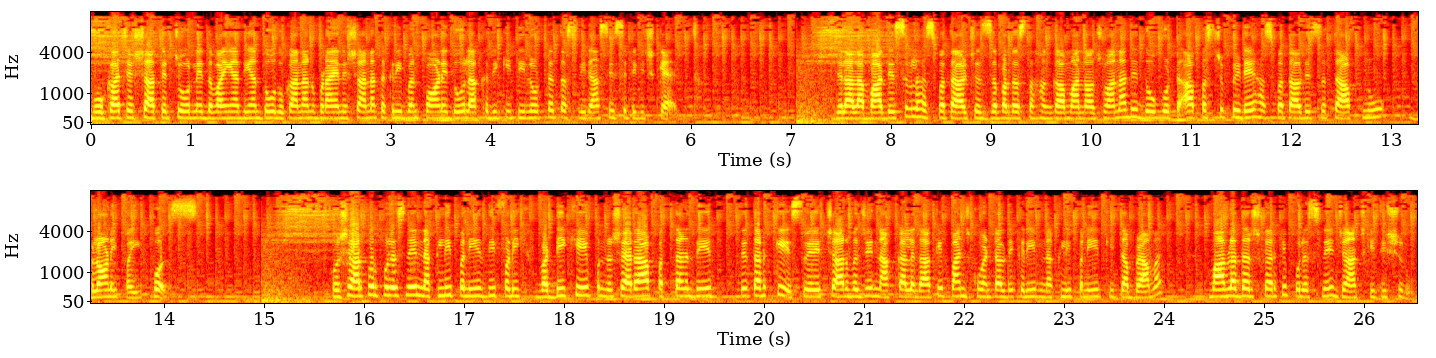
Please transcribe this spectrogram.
ਮੋਗਾ 'ਚ ਸ਼ਾਤਿਰ ਚੋਰ ਨੇ ਦਵਾਈਆਂ ਦੀਆਂ ਦੋ ਦੁਕਾਨਾਂ ਨੂੰ ਬਣਾਇਆ ਨਿਸ਼ਾਨਾ, ਤਕਰੀਬਨ ਪੌਣੇ 2 ਲੱਖ ਦੀ ਕੀਤੀ ਲੁੱਟ, ਤਸਵੀਰਾਂ ਸੀਸੀਟੀਵੀ ਵਿੱਚ ਕੈਦ। ਜਲਾਲਾਬਾਦ ਦੇ ਸਿਵਲ ਹਸਪਤਾਲ 'ਚ ਜ਼ਬਰਦਸਤ ਹੰਗਾਮਾ, ਨੌਜਵਾਨਾਂ ਦੇ ਦੋ ਗੁੱਟ ਆਪਸ 'ਚ ਭਿੜੇ, ਹਸਪਤਾਲ ਦੇ ਸਟਾਫ ਨੂੰ ਬੁਲਾਉਣੀ ਪਈ ਪੁਲਿਸ। ਹੁਸ਼ਿਆਰਪੁਰ ਪੁਲਿਸ ਨੇ ਨਕਲੀ ਪਨੀਰ ਦੀ ਫੜੀ ਵੱਡੀ ਖੇਪ। ਨਸ਼ਹਿਰਾ ਪੱਤਣ ਦੇ ਤੇ ਤੜਕੇ ਸਵੇਰੇ 4 ਵਜੇ ਨਾਕਾ ਲਗਾ ਕੇ 5 ਕੁਇੰਟਲ ਦੇ ਕਰੀਬ ਨਕਲੀ ਪਨੀਰ ਕੀਤਾ ਬਰਾਮਦ। ਮਾਮਲਾ ਦਰਜ ਕਰਕੇ ਪੁਲਿਸ ਨੇ ਜਾਂਚ ਕੀਤੀ ਸ਼ੁਰੂ।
